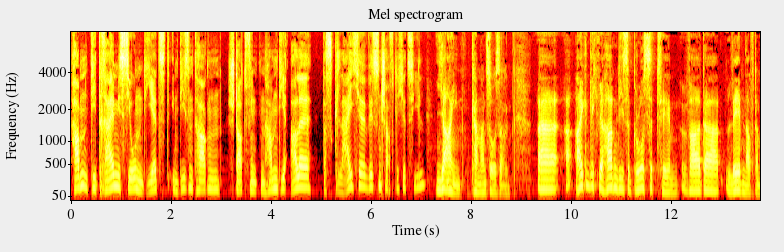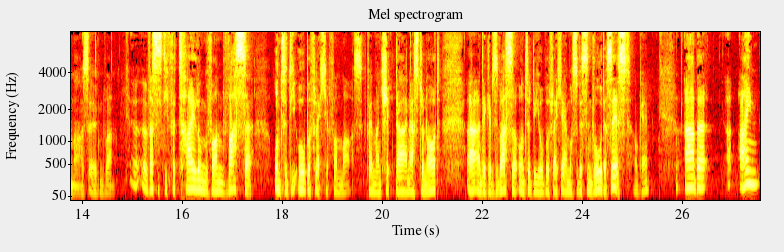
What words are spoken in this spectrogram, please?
Haben die drei Missionen, die jetzt in diesen Tagen stattfinden, haben die alle das gleiche wissenschaftliche Ziel? Jein, kann man so sagen. Äh, eigentlich, wir haben diese große Themen. War da Leben auf dem Mars irgendwann? Äh, was ist die Verteilung von Wasser unter die Oberfläche vom Mars? Wenn man schickt da einen Astronaut äh, und da gibt Wasser unter die Oberfläche, er muss wissen, wo das ist. Okay? Aber ein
